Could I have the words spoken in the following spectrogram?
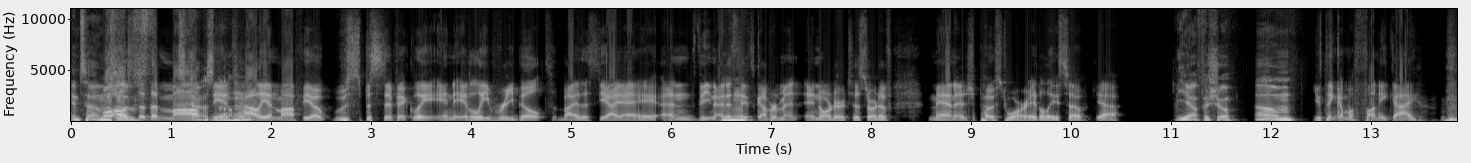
in terms Well, of also the mob, kind of the stuff. Italian mafia, was specifically in Italy rebuilt by the CIA and the United Mhm. States government in order to sort of manage post-war Italy. So, yeah, yeah for sure. Um, you think I'm a funny guy? in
